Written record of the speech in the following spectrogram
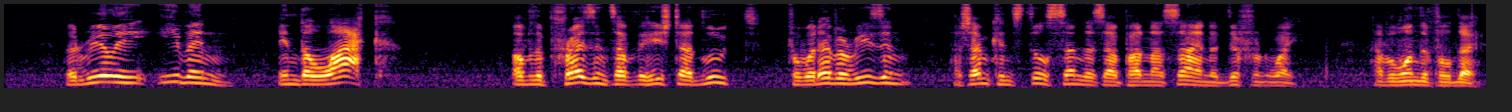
But really, even in the lack of the presence of the hishtadlut, for whatever reason, Hashem can still send us our parnasa in a different way. Have a wonderful day.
